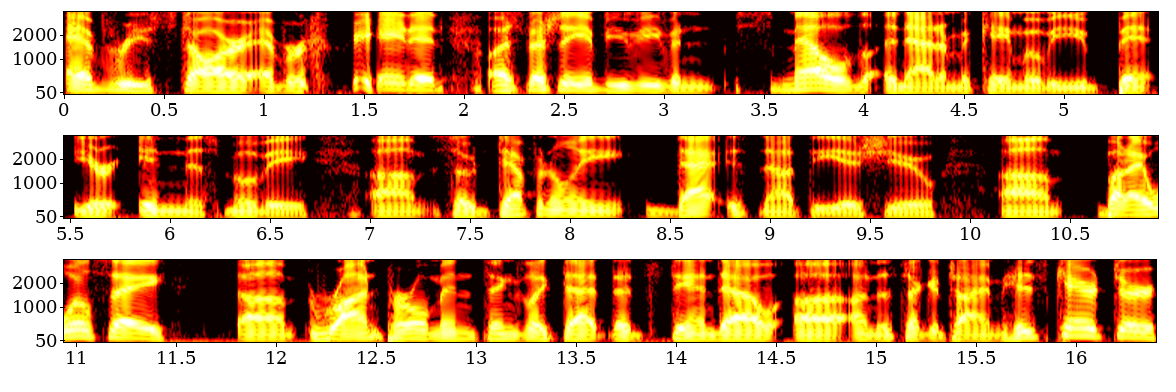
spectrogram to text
every star ever created, especially if you've even smelled an Adam McKay movie, you've been you're in this movie. Um, so definitely that is not the issue. Um, but I will say. Um, Ron Perlman, things like that that stand out uh, on the second time. His character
